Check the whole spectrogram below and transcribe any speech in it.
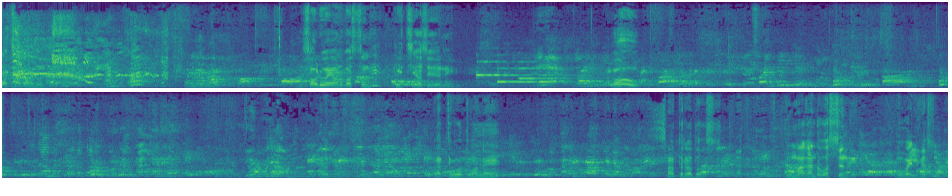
मच्छर कौन सड़ू भाई मैंने बस किसी असुविधा नहीं ओ రాత్రి మొత్తమనే సతరథం ఉమాకాంత వస్తుంది మొబైల్కి వస్తుంది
